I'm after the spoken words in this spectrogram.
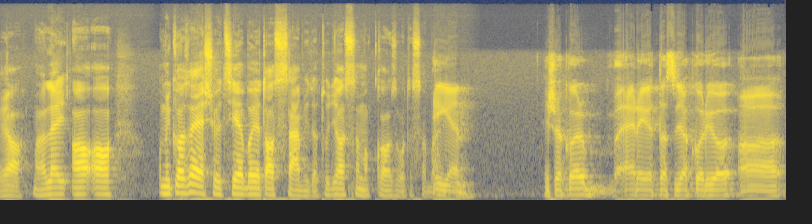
Ja, le, a, a, amikor az első célba jött, az számított, ugye azt hiszem, akkor az volt a szabály. Igen. És akkor erre jött az, hogy akkor jó, a,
